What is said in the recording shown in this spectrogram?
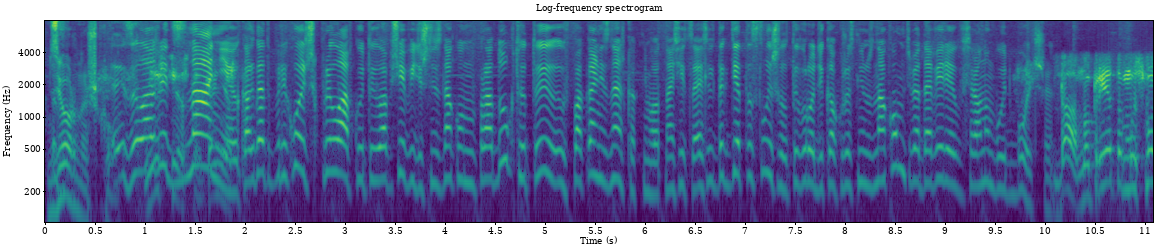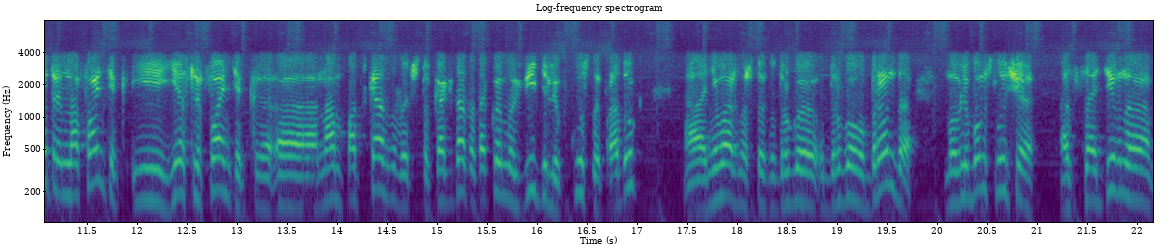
зернышку. Э, Заложить знания. конечно. Когда ты приходишь к прилавку, и ты вообще видишь незнакомый продукт, и ты пока не знаешь, как к нему относиться. А если ты где-то слышал, ты вроде как уже с ним знаком, у тебя доверие все равно будет больше. Да, но при этом мы смотрим на фантик, и если фантик э, нам подсказывает, что когда-то такой мы видели вкусный продукт, а, неважно, что это другое, другого бренда, мы в любом случае ассоциативно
